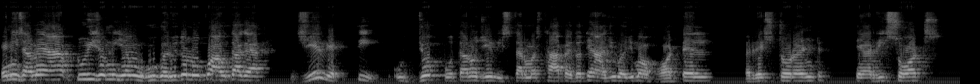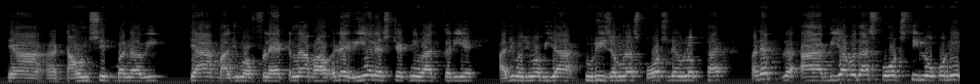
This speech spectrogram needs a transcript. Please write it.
એની સામે આ ટુરિઝમની જેમ ઊભું કર્યું, તો લોકો આવતા ગયા. જે વ્યક્તિ ઉદ્યોગ પોતાનો જે વિસ્તારમાં સ્થાપે, તો ત્યાં આજુબાજુમાં હોટેલ, રેસ્ટોરન્ટ, ત્યાં રિસોર્ટ્સ, ત્યાં ટાઉનશીપ બનાવી ત્યાં બાજુમાં ફ્લેટના ભાવ, એટલે રિયલ એસ્ટેટની વાત કરીએ, આજુબાજુમાં બીજા ટુરિઝમના સ્પોર્ટ્સ ડેવલપ થાય, અને બીજા બધા સ્પોર્ટ્સથી લોકોની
